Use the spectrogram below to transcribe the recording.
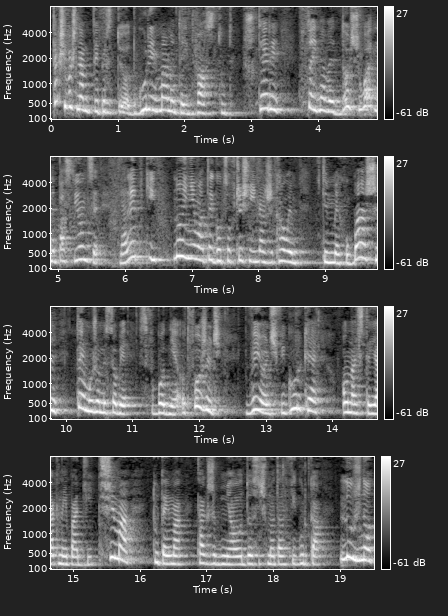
Tak się właśnie nam tutaj prezentuje od góry. Mamy tutaj dwa stud shootery. Tutaj nawet dość ładne, pasujące nalepki. No i nie ma tego, co wcześniej narzekałem w tym mechu Banszy. Tutaj możemy sobie swobodnie otworzyć, wyjąć figurkę. Ona się tutaj jak najbardziej trzyma. Tutaj ma tak, żeby miało dosyć ma ta figurka luźno.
